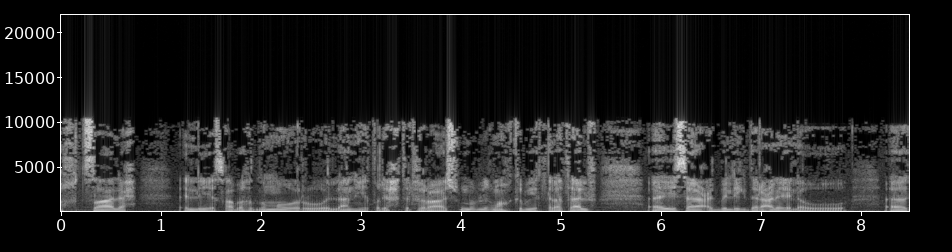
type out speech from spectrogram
أخت صالح اللي اصابها الضمور والآن هي طريحة الفراش المبلغ ما هو كبير 3000 آه يساعد باللي يقدر عليه لو آه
